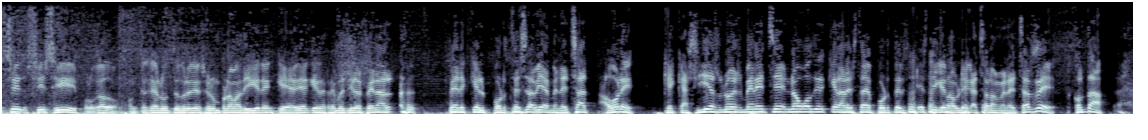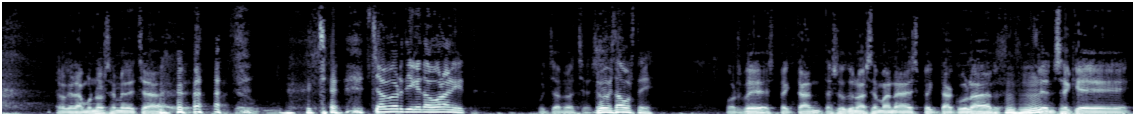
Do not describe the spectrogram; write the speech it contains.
Sí, sí, sí, Folgado. Aunque que no te cregues en un programa digueren que había que repetir el penal perquè el porter s'havia menetxat. A veure, que Casillas no es meneche no vol dir que la resta de porters estiguen obligats a no menetxar-se. Escolta. Pero que Ramón no se menecha... Eh, Xavi Ortigueta, bona nit. Muchas noches. Com està vostè? Pues bé, expectant. Ha sigut una setmana espectacular. Uh -huh. Pense que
